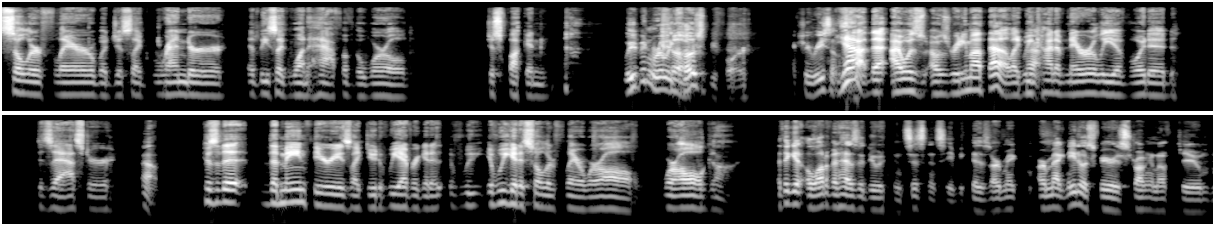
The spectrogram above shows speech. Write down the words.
solar flare would just like render at least like one half of the world just fucking We've been really Cooked. close before, actually recently. yeah that i was i was reading about that like we Yeah. kind of narrowly avoided disaster Oh. because the the main theory is like dude if we ever get a if we if we get a solar flare we're all we're all gone I think it, a lot of it has to do with consistency because our our magnetosphere is strong enough to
